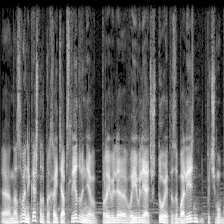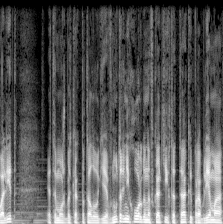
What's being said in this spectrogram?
э, название. Конечно, надо проходить обследование, проявля... выявлять, что это за болезнь, почему болит. Это может быть как патология внутренних органов каких-то, так и проблема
